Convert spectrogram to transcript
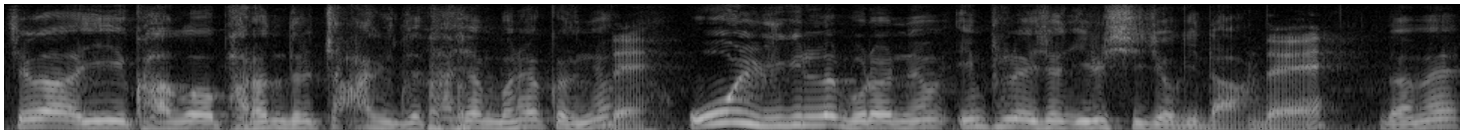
제가 이 과거 발언들을 쫙 이제 다시 한번 했거든요. 네. 5월 6일 날 뭐라 했냐면 인플레이션 일시적이다. 네. 그다음에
